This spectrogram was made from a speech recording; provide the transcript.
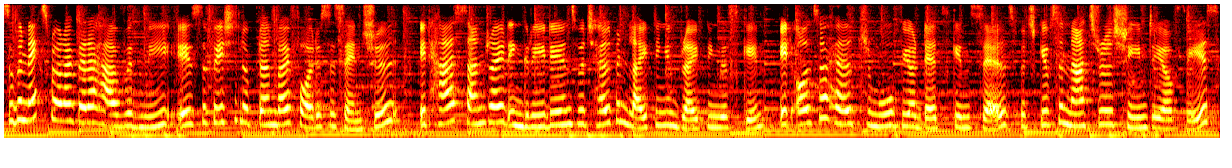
So the next product that I have with me is the Facial Ubtan by Forest Essential. It has sun-dried ingredients which help in lightening and brightening the skin. It also helps remove your dead skin cells which gives a natural natural sheen to your face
